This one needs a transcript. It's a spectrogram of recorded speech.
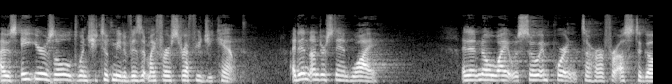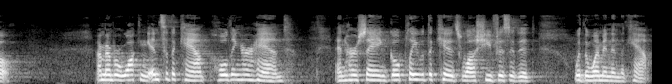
I was eight years old when she took me to visit my first refugee camp. I didn't understand why. I didn't know why it was so important to her for us to go. I remember walking into the camp, holding her hand, and her saying, Go play with the kids while she visited with the women in the camp.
